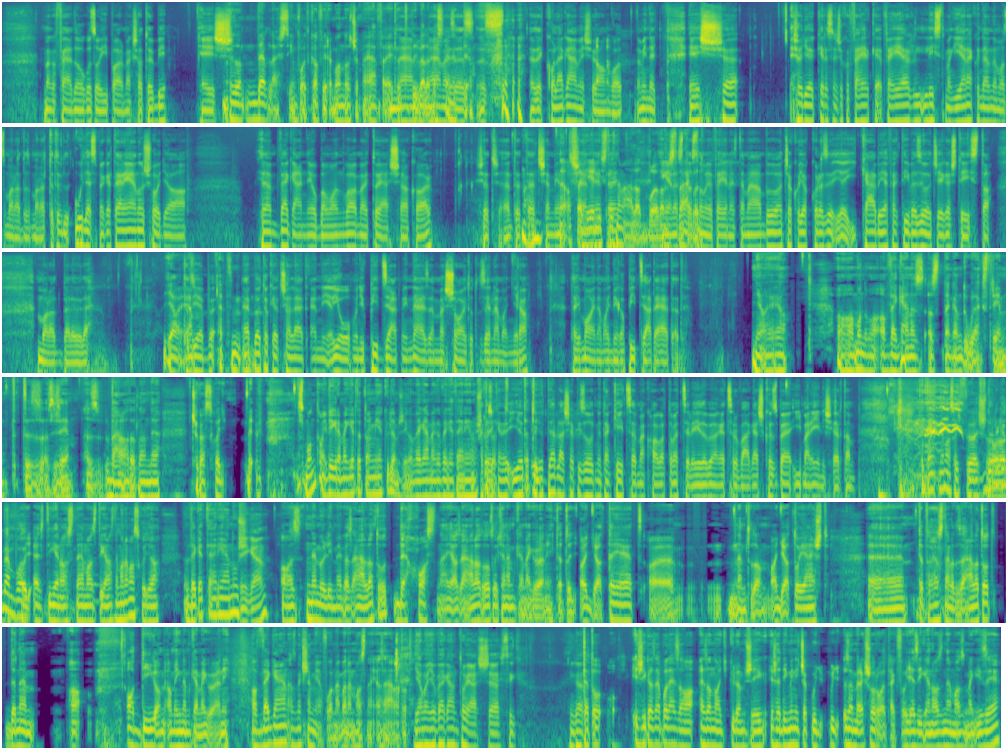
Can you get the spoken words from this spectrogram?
meg a feldolgozóipar, meg stb. És Ez a Devlás színfolt kaféra gondol, csak már elfelejtetted, nem, hogy vele nem, ez, ez, ez, ez, egy kollégám, és ő angol. Na mindegy. És és hogy kérdeztem, csak a fehér, fehér liszt, meg ilyenek, hogy nem, nem, az marad, az marad. Tehát úgy lesz vegetáriánus, hogy a ja, vegán jobban van, valami tojással akar. És hát, tehát, tehát semmi, De a fehér liszt, ez nem állatból van, Igen, azt azt mondom, hogy a fehér liszt nem állatból van, csak hogy akkor az így kb. effektíve zöldséges tészta marad belőle. Jaj, Tehát, hogy ebből, hát, ebből tökéletesen lehet enni. Jó, mondjuk pizzát még nehezen, mert sajtot azért nem annyira, de majdnem, hogy még a pizzát eheted. Ja, ja, ja. A, mondom, a vegán az, az nekem túl extrém, tehát ez, az, az, az vállalhatatlan, de csak az, hogy azt mondtam, hogy végre megértettem, hogy mi a különbség a vegán meg a vegetáriánus Hát között. egyébként Tehát, hogy a Devlás epizódot, miután kétszer meghallgattam, egyszer élőben, meg egyszer vágás közben, így már én is értem. nem, nem az, hogy De felsorolod, nem volt- hogy ezt igen, azt nem, azt igen, azt nem, hanem az, hogy a vegetáriánus Igen. az nem öli meg az állatot, de használja az állatot, hogyha nem kell megölni. Tehát, hogy adja a tejet, ö, nem tudom, adja a tojást, tehát, hogy használod az állatot, de nem a, addig, am- amíg nem kell megölni. A vegán az meg semmilyen formában nem használja az állatot. Ja, vagy a vegán tojás se eszik. Igaz? Tehát, o- és igazából ez a, ez a nagy különbség, és eddig mindig csak úgy, úgy az emberek sorolták fel, hogy ez igen, az nem, az meg izé,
